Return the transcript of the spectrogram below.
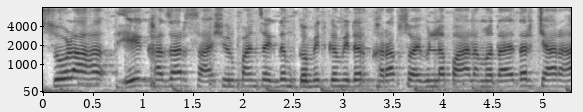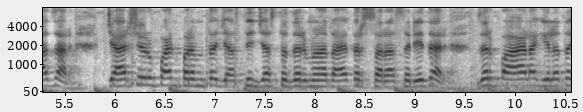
सोळा एक हजार सहाशे रुपयांचा एकदम कमीत कमी दर खराब सोयाबीनला पाहायला मिळत आहे. तर चार हजार चारशे रुपयांपर्यंत जास्तीत जास्त दर मिळत आहे. तर सरासरी दर जर पाहायला गेलं तर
